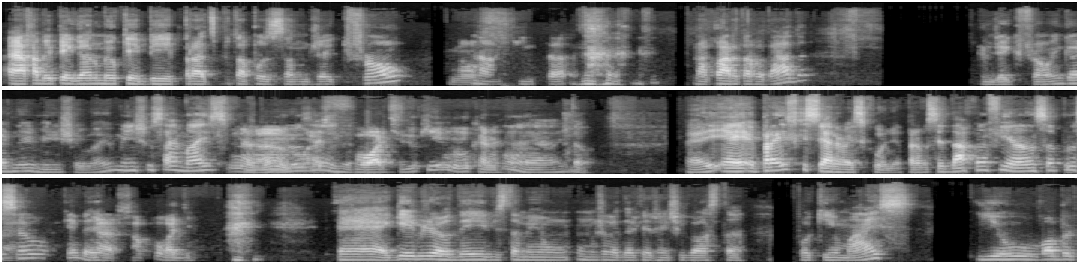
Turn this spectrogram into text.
Aí acabei pegando meu QB para disputar a posição no Jake Fromm na quinta, na quarta rodada. Jake Fromm e Gardner Minshew. Aí o Minshew sai mais, Não, mais ainda. forte do que nunca, né? É, então. É, é, é para isso que serve a escolha, para você dar confiança para o é. seu QB. É, só pode. é, Gabriel Davis também é um, um, jogador que a gente gosta um pouquinho mais. E o Robert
